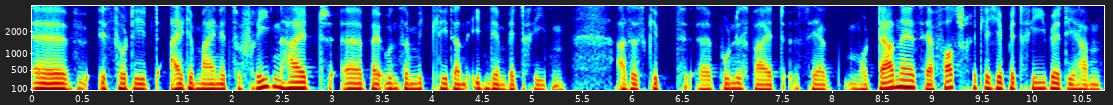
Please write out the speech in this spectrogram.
äh, ist so die allgemeine Zufriedenheit äh, bei unseren Mitgliedern in den Betrieben. Also es gibt äh, bundesweit sehr moderne, sehr fortschrittliche Betriebe, die haben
